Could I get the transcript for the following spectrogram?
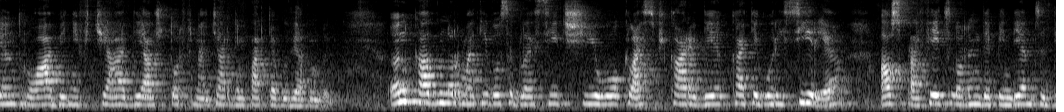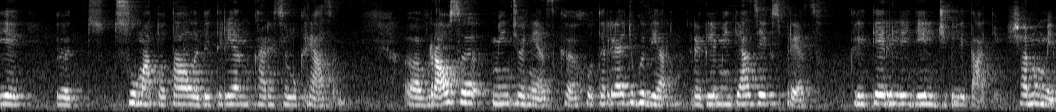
pentru a beneficia de ajutor financiar din partea guvernului. În cadrul normativ o să găsiți și o clasificare de categorisire a suprafețelor în dependență de uh, suma totală de teren care se lucrează. Uh, vreau să menționez că hotărârea de guvern reglementează expres criteriile de eligibilitate, și anume,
